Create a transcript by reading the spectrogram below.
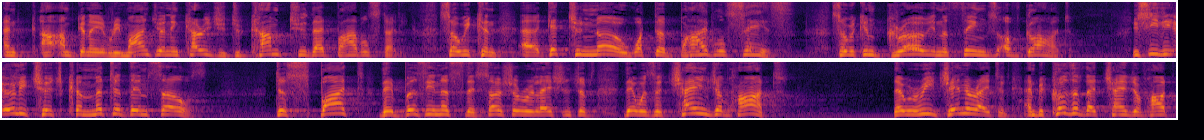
And I'm going to remind you and encourage you to come to that Bible study so we can uh, get to know what the Bible says, so we can grow in the things of God. You see, the early church committed themselves. Despite their busyness, their social relationships, there was a change of heart. They were regenerated. And because of that change of heart,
